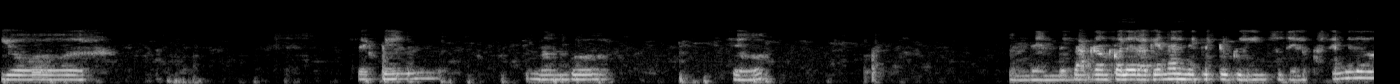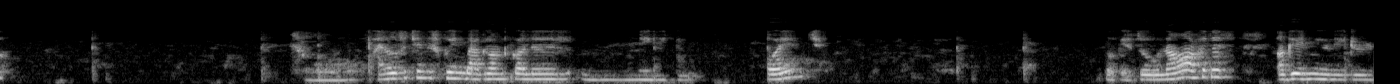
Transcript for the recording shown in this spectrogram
your second number here and then the background color again I'll make it to green so they look similar. So I'll also change the screen background color mm, maybe to orange. Okay so now after this again you need to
